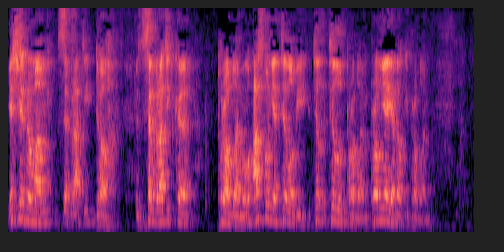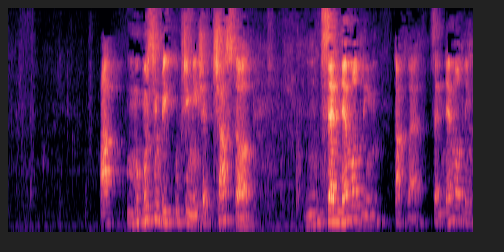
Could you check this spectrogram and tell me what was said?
Ještě jednou mám se vrátit do, sem vrátit k problému, aspoň je tylový, tyl, tylův problém. Pro mě je velký problém. A mu- musím být upřímný, že často se nemodlím takhle, se nemodlím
